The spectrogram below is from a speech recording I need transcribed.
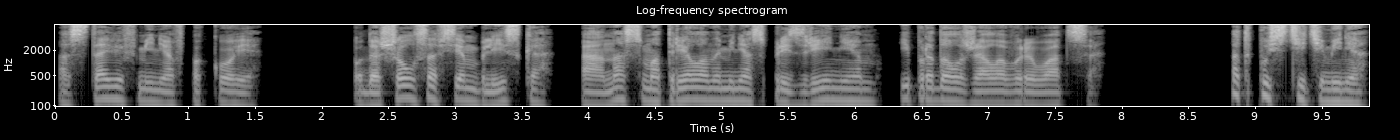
оставив меня в покое. Подошел совсем близко, а она смотрела на меня с презрением и продолжала вырываться. Отпустите меня,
